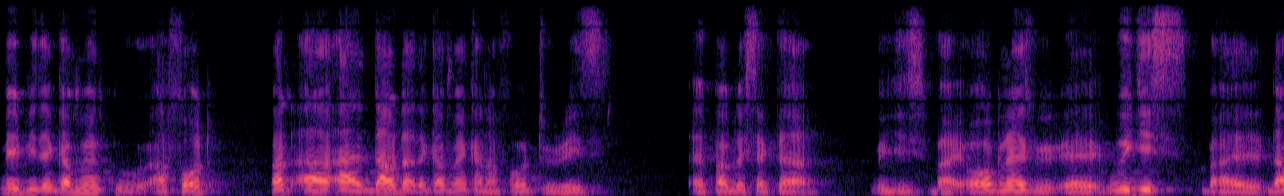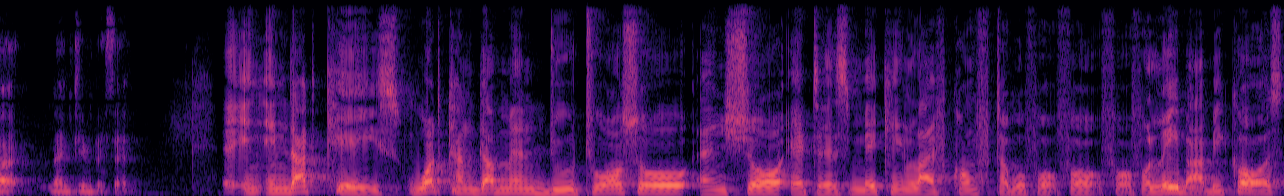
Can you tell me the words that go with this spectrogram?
maybe the government could afford, but I, I doubt that the government can afford to raise uh, public sector wages by or organize uh, wages by that 19%. In, in that case, what can government do to also ensure it is making life comfortable for, for, for, for labor? Because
